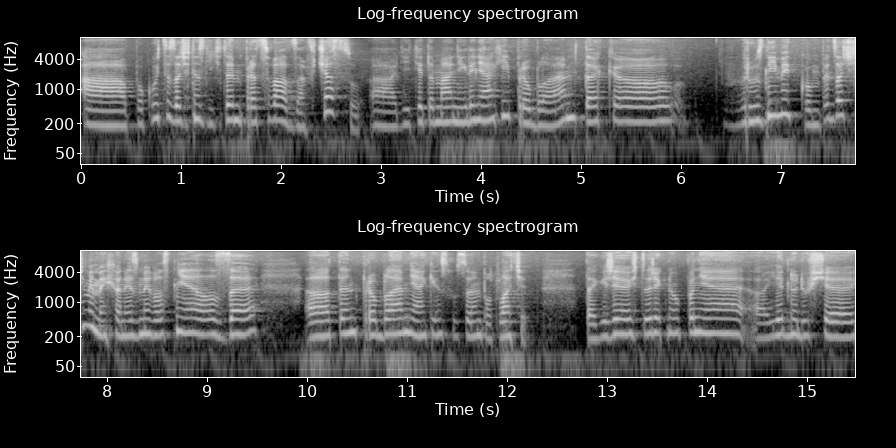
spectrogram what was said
A pokud se začne s dítětem pracovat zavčasu a dítě tam má někde nějaký problém, tak eh, různými kompenzačními mechanismy vlastně lze eh, ten problém nějakým způsobem potlačit. Takže, když to řeknu úplně eh, jednoduše,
